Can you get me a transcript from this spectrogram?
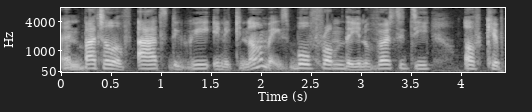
and Bachelor of Arts degree in economics, both from the University of Cape.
